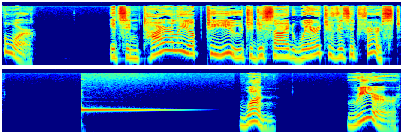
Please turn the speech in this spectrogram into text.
4. It's entirely up to you to decide where to visit first. 1. Rear,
